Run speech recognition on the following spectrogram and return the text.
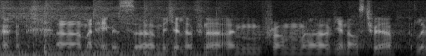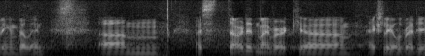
Uh, my name is uh, Michael Höpfner. I'm from uh, Vienna, Austria, but living in Berlin. Um, I started my work um, actually already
